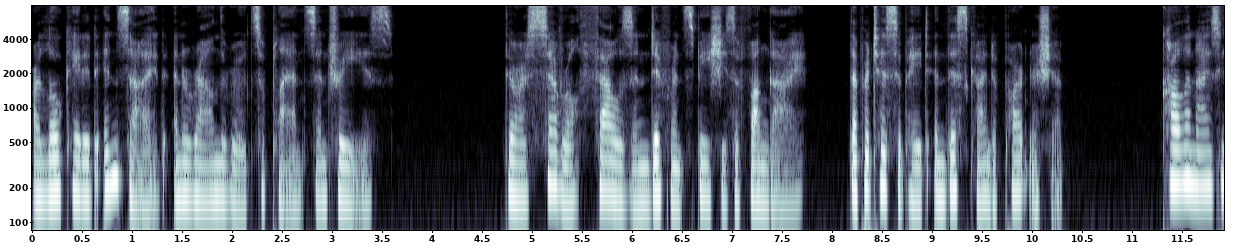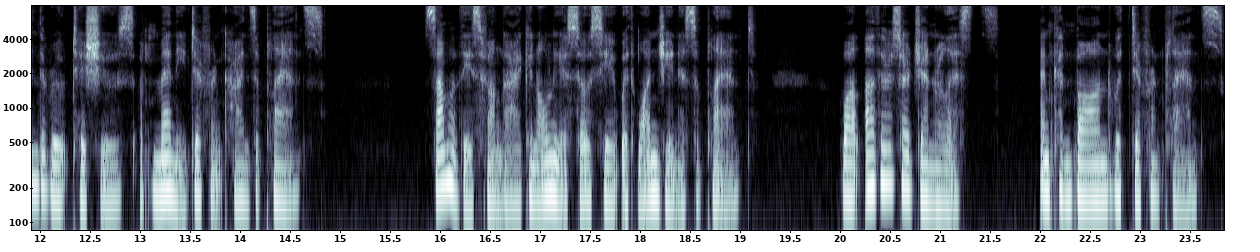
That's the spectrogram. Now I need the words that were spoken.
are located inside and around the roots of plants and trees. There are several thousand different species of fungi that participate in this kind of partnership, colonizing the root tissues of many different kinds of plants. Some of these fungi can only associate with one genus of plant, while others are generalists and can bond with different plants.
